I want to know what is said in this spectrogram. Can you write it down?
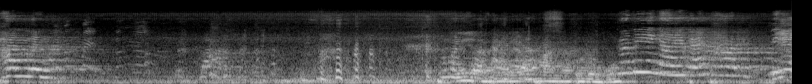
พันหนึ่งมันนี่ตัวนะไหนแบเนี่งยค์พันนะคุณหนูก็นี่ไงแบงค์พันเนี่ย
